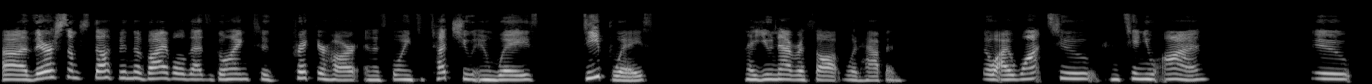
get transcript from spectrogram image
uh, there's some stuff in the Bible that's going to prick your heart and it's going to touch you in ways, deep ways that you never thought would happen. So I want to continue on to,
